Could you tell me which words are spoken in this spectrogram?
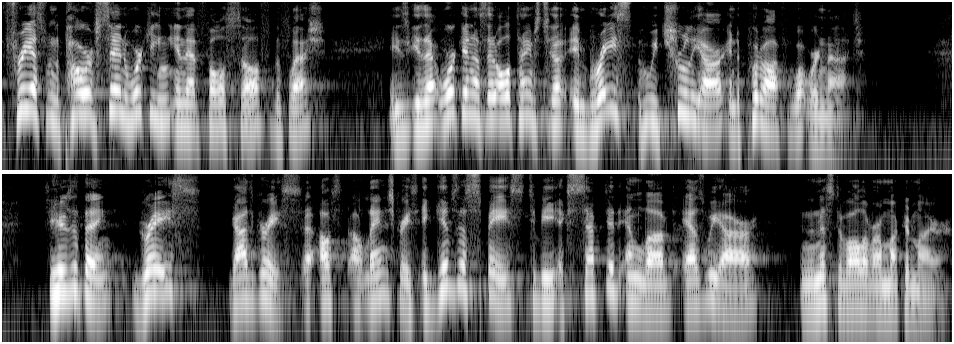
free us from the power of sin working in that false self, the flesh. He's, he's at work in us at all times to embrace who we truly are and to put off what we're not. See, here's the thing grace, God's grace, uh, outlandish grace, it gives us space to be accepted and loved as we are in the midst of all of our muck and mire.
